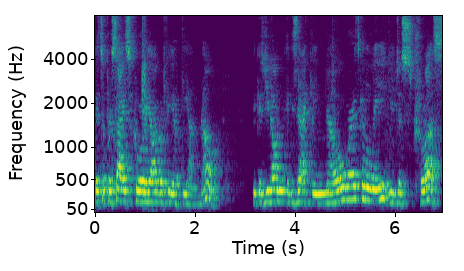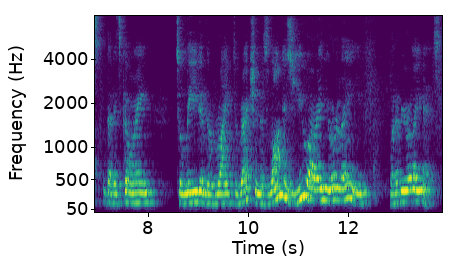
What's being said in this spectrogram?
it's a precise choreography of the unknown because you don't exactly know where it's going to lead. You just trust that it's going to lead in the right direction as long as you are in your lane, whatever your lane is.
